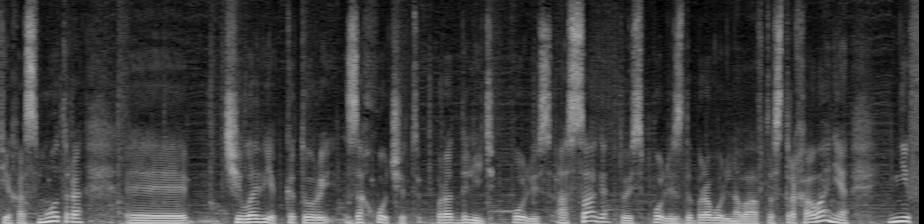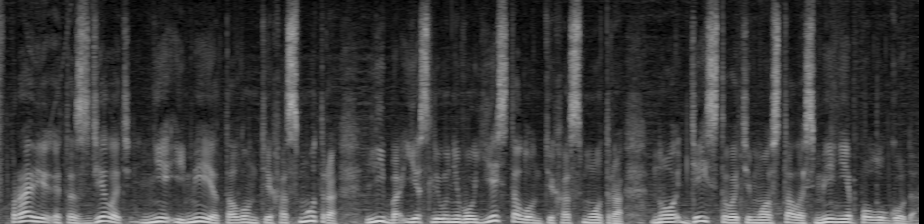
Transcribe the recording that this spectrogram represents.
техосмотра э, человек, который захочет продлить полис ОСАГО, то есть полис добровольного автострахования, не вправе это сделать, не имея талон техосмотра, либо если у него есть талон техосмотра, но действовать ему осталось менее полугода.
